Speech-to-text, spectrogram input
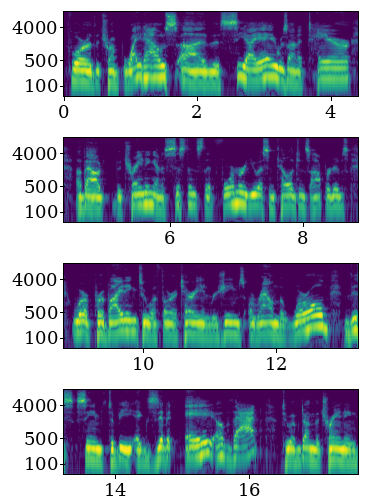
for the Trump White House. Uh, the CIA was on a tear about the training and assistance that former U.S. intelligence operatives were providing to authoritarian regimes around the world. This seems to be exhibit A of that, to have done the training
